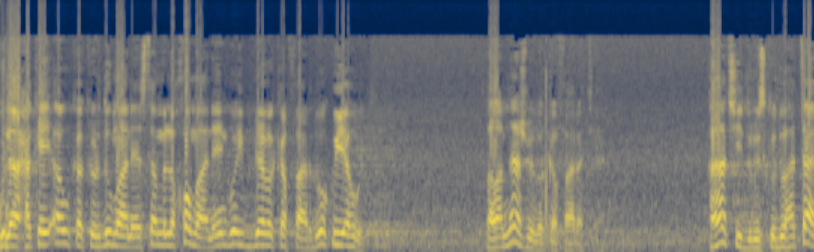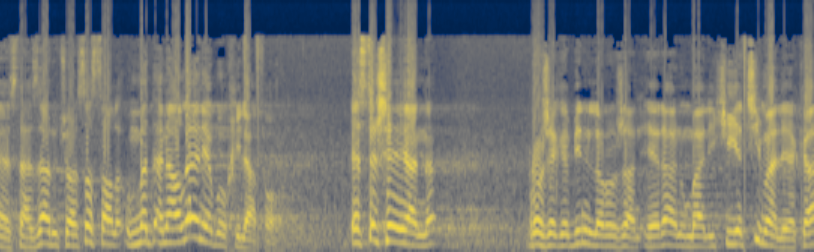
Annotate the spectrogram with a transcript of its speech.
گوناحەکەی ئەو کە کردومان ئێستا من لە خۆمانین بۆی بێ بە کەفار وەکو یەهود بەڵام ناشبێ بە کەفارەتە هاچی دروست کردو هەتا ئێستا 1400 ساڵە عمەد ئەناڵێنێ بۆ خلافەوە ئێستا شەیەیان نە ڕۆژێکە بین لە ڕۆژان ئێران و مالیکیە چیمان لێەکە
